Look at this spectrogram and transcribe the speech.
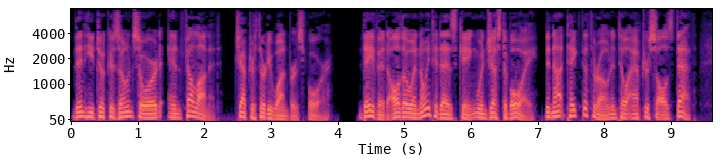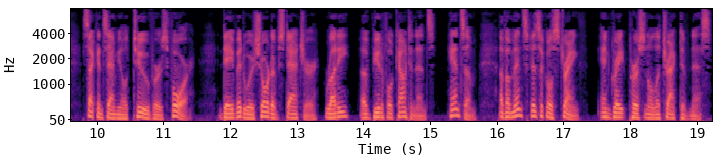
Then he took his own sword and fell on it. Chapter 31 verse 4. David, although anointed as king when just a boy, did not take the throne until after Saul's death. 2 Samuel 2 verse 4. David was short of stature, ruddy, of beautiful countenance, handsome, of immense physical strength, and great personal attractiveness.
